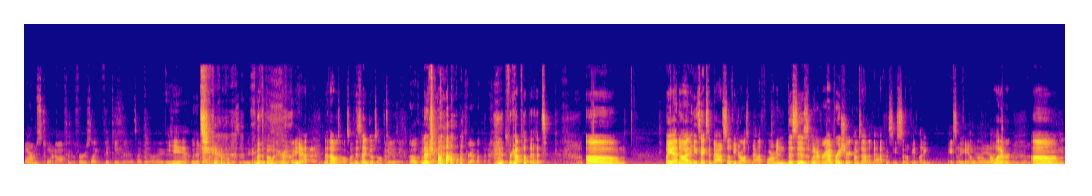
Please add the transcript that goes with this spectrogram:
arms torn off in the first like 15 minutes. I feel like. Yeah. With a bow and arrow. With the bow and arrow. Yeah. uh, No, that was awesome. His head goes off too. Amazing. Okay. No. yeah, yeah, yeah. Forgot about that. Forgot about that. Um, but yeah, no, I- he takes a bath. Sophie draws a bath for him, and this is whenever I'm pretty sure he comes out of the bath and sees Sophie like basically Okay, a young yeah, girl, yeah, but whatever. I remember that. Um,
